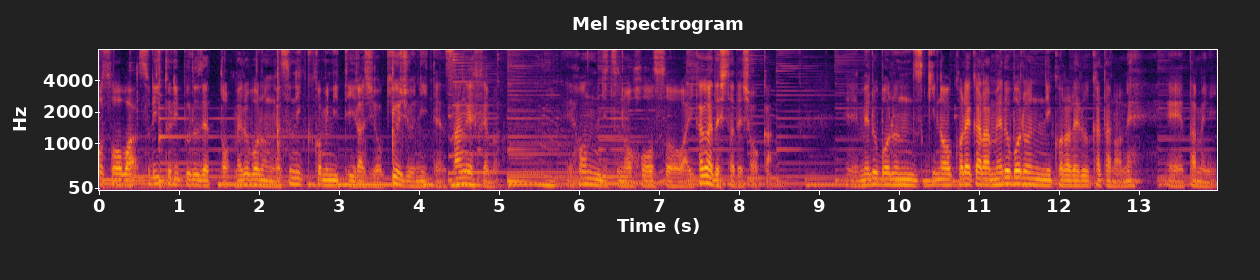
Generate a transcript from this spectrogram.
放送は 3ZZZ メルボルンエスニックコミュニティラジオ 92.3FM 本日の放送はいかがでしたでしょうか？メルボルン好きのこれからメルボルンに来られる方のね、えために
